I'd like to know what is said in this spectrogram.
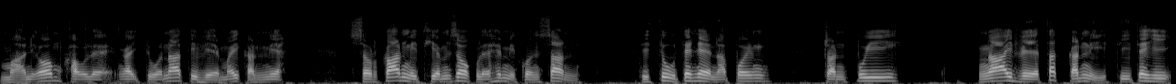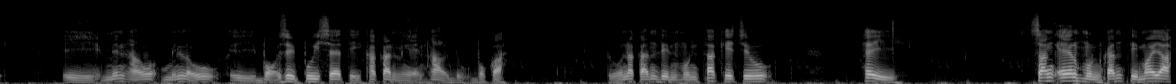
ma ni om khawle ngai tu na ti ve mai kan nia sarkar mi thiam jok le he mi konsan ti tu te ne na poin tran pui ngai ve tak kan ni ti te hi i min hau min lo i bo zui pui se ti kha kan ngen hal du boka tu na kan din hun tak he chu hei chang el mun kan ti maya à?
